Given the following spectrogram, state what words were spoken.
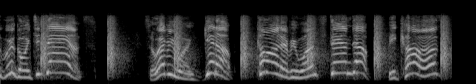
we're going to dance! So everyone get up! Come on everyone, stand up! Because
